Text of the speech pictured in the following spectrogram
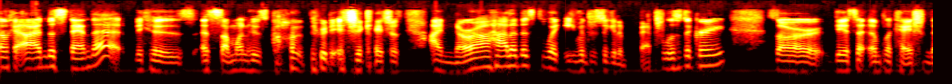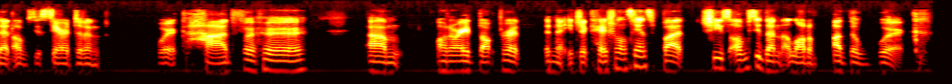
Okay, I understand that because as someone who's gone through the education, I know how hard it is to work, even just to get a bachelor's degree. So there's an implication that obviously Sarah didn't work hard for her um, honorary doctorate in an educational sense, but she's obviously done a lot of other work.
